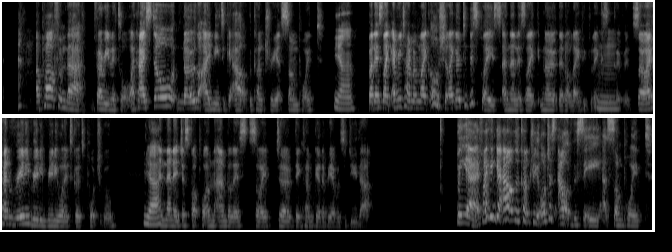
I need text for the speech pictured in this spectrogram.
Apart from that, very little. Like I still know that I need to get out of the country at some point. Yeah. But it's like every time I'm like, oh, should I go to this place? And then it's like, no, they're not letting people in because mm. of COVID. So I had really, really, really wanted to go to Portugal. Yeah. And then it just got put on the amber list. So I don't think I'm going to be able to do that. But yeah, if I can get out of the country or just out of the city at some point,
